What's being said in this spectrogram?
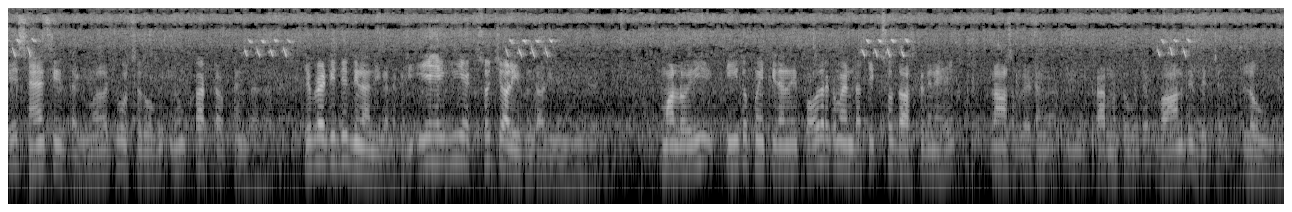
ਇਹ ਸਹਿਣਸ਼ੀਲਤਾ ਹੈਗੀ ਮਤਲਬ ਝੁਲਸ ਰੋਗ ਇਹਨੂੰ ਘੱਟ ਪੈਂਦਾ ਹੈਗਾ। ਇਹ ਵੈਰਾਈਟੀ ਦੇ ਦਿਨਾਂ ਦੀ ਗੱਲ ਕਰੀ ਇਹ ਹੈਗੀ ਹੈ 140 45 ਦਿਨਾਂ ਦੀ ਵੈਰਾਈਟੀ ਮੰਨ ਲਓ ਇਹਦੀ 30 ਤੋਂ 35 ਦਿਨਾਂ ਦੀ ਪੌਦ ਰਿਕਮੈਂਡ ਆ ਤੇ 110 ਕੁ ਦਿਨ ਇਹ ਟ੍ਰਾਂਸਪਲੇਟਿੰਗ ਕਰਨ ਤੋਂ ਬਾਅਦ ਬਾਣ ਦੇ ਵਿੱਚ ਲਊਗੀ।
